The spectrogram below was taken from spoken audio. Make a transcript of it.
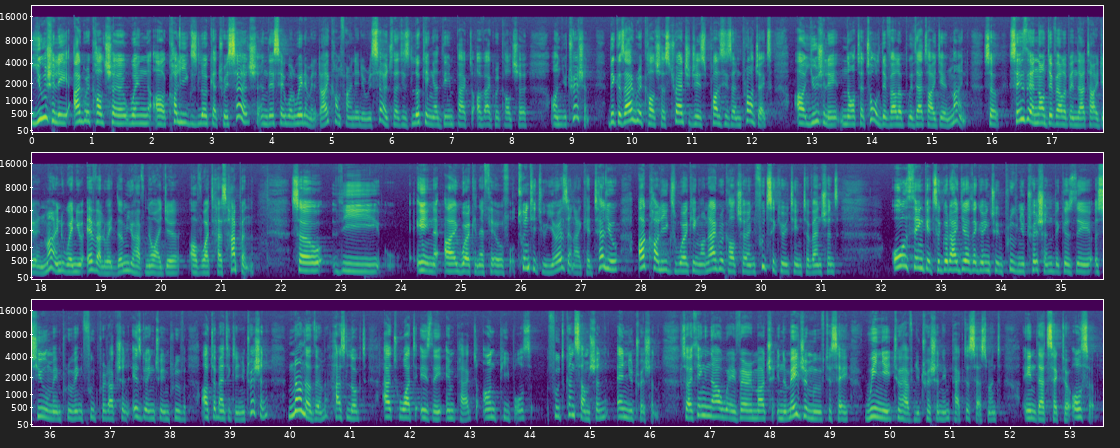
Usually agriculture, when our colleagues look at research and they say, well, wait a minute, I can't find any research that is looking at the impact of agriculture on nutrition because agriculture strategies, policies and projects are usually not at all developed with that idea in mind. So since they're not developing that idea in mind, when you evaluate them, you have no idea of what has happened. So the in, I work in FAO for 22 years, and I can tell you, our colleagues working on agriculture and food security interventions all think it's a good idea they're going to improve nutrition because they assume improving food production is going to improve automatically nutrition. None of them has looked at what is the impact on people's food consumption and nutrition. So I think now we're very much in a major move to say we need to have nutrition impact assessment in that sector also.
